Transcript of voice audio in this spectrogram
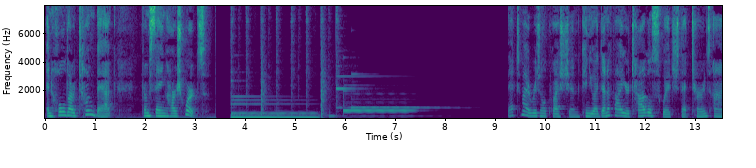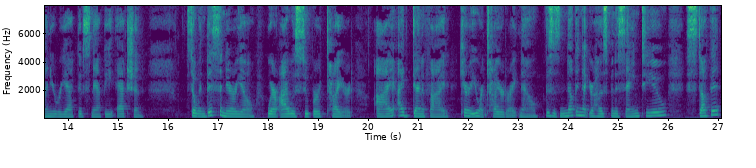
and hold our tongue back from saying harsh words. Back to my original question Can you identify your toggle switch that turns on your reactive snappy action? So, in this scenario where I was super tired, I identified, Carrie, you are tired right now. This is nothing that your husband is saying to you. Stuff it,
